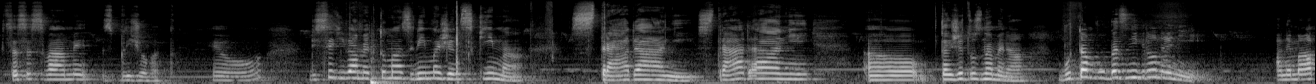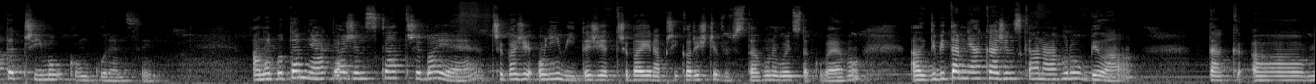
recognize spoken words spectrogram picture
Chce se s vámi zbližovat. Jo? Když se dívám, jak to má s jinýma ženskýma, strádání, strádání, uh, takže to znamená, buď tam vůbec nikdo není a nemáte přímou konkurenci, a nebo tam nějaká ženská třeba je, třeba, že oni víte, že třeba je například ještě ve vztahu nebo něco takového, ale kdyby tam nějaká ženská náhodou byla, tak uh,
